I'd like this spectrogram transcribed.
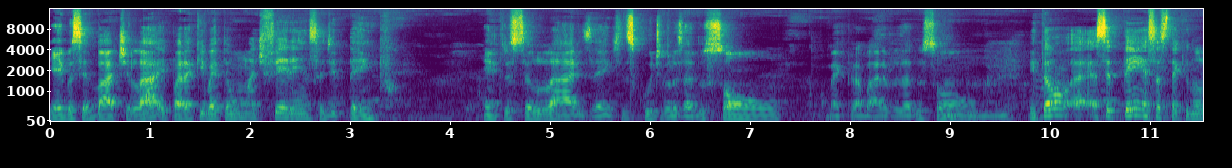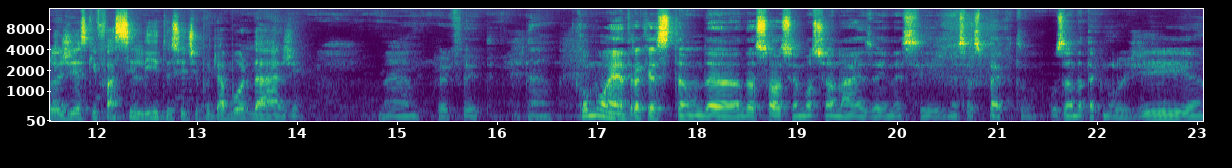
E aí você bate lá e para aqui vai ter uma diferença de tempo entre os celulares. Aí a gente discute a velocidade do som, como é que trabalha a velocidade do som. Uhum. Então, é, você tem essas tecnologias que facilitam esse tipo de abordagem. Né? Perfeito. Tá. Como entra a questão da, das socioemocionais aí nesse, nesse aspecto? Usando a tecnologia?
